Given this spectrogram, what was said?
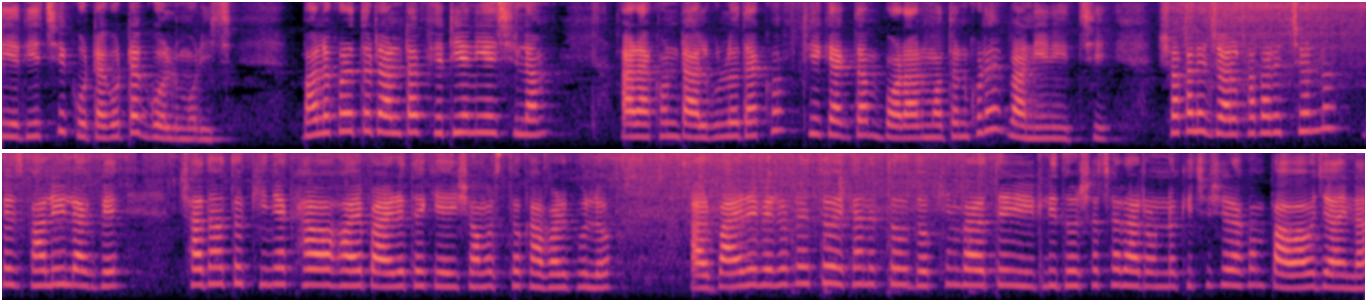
দিয়ে দিয়েছি গোটা গোটা গোলমরিচ। ভালো করে তো ডালটা ফেটিয়ে নিয়েছিলাম। আর এখন ডালগুলো দেখো, ঠিক একদম বড়ার মতন করে বানিয়ে নিচ্ছি। সকালে জলখাবারের জন্য বেশ ভালোই লাগবে। সাধারণত কিনে খাওয়া হয় বাইরে থেকে এই সমস্ত খাবারগুলো। আর বাইরে বেরোলে তো এখানে তো দক্ষিণ ভারতের ইডলি, ধোসা ছাড়া আর অন্য কিছু সেরকম পাওয়াও যায় না।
